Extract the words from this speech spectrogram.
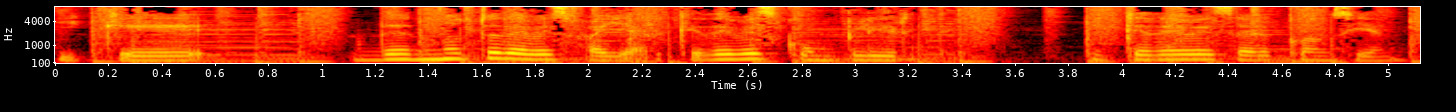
y que no te debes fallar, que debes cumplirte y que debes ser consciente.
